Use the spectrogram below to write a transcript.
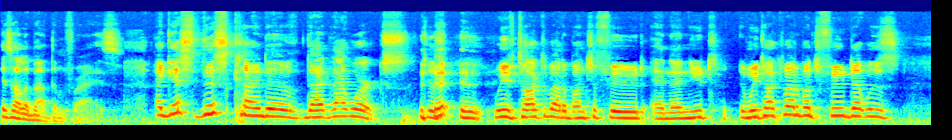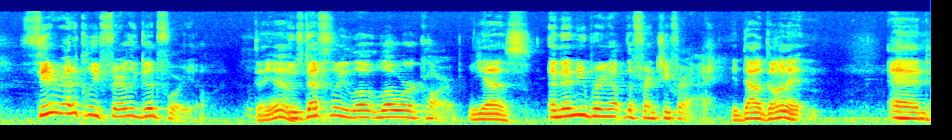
it's all about them fries. I guess this kind of that that works. We've talked about a bunch of food, and then you t- and we talked about a bunch of food that was theoretically fairly good for you. It was definitely low, lower carb, Yes, and then you bring up the Frenchy fry, you doggone it. And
